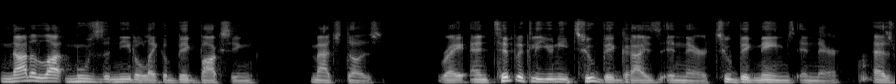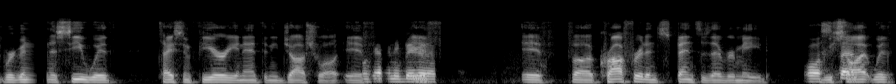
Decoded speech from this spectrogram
not a lot moves the needle like a big boxing match does. Right. And typically you need two big guys in there, two big names in there, as we're going to see with Tyson Fury and Anthony Joshua. If, Don't get any bigger if, if uh, Crawford and Spence is ever made, Well, we saw it with,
